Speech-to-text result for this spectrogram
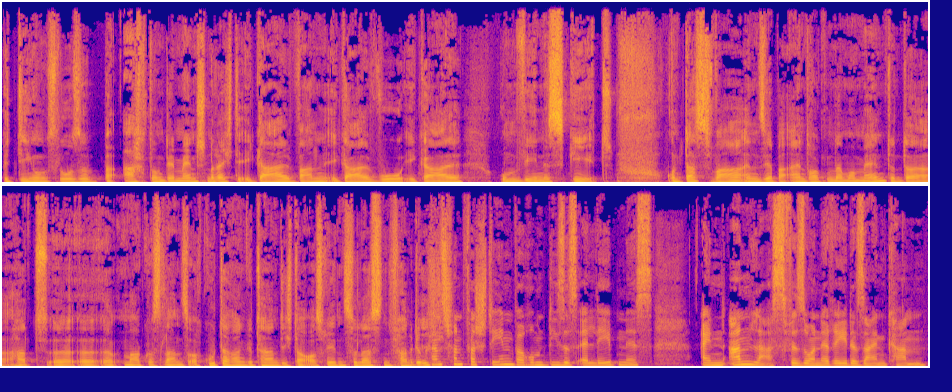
bedingungslose Beachtung der Menschenrechte, egal wann, egal wo, egal um wen es geht. Und das war ein sehr beeindruckender Moment und da hat äh, äh, Markus Lanz auch gut daran getan, dich da ausreden zu lassen, fand Aber du ich. kannst schon verstehen, warum dieses Erlebnis ein Anlass für so eine Rede sein kann.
